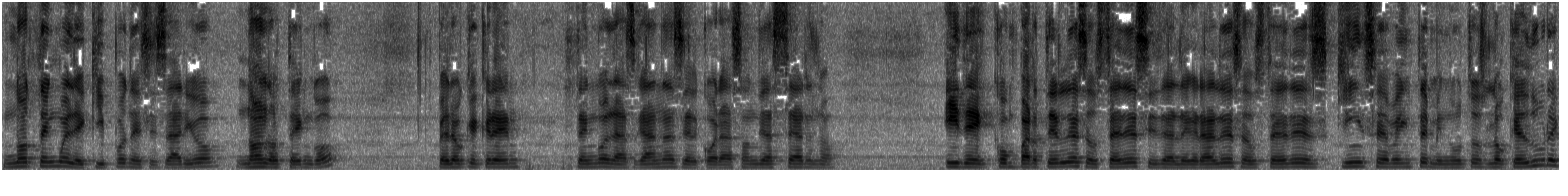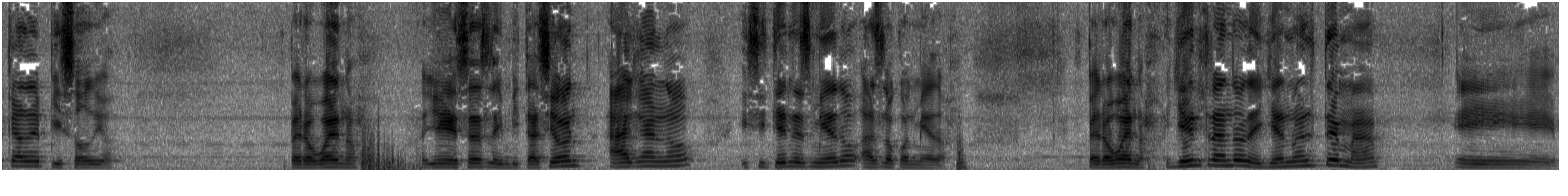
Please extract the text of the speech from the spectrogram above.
No tengo el equipo necesario, no lo tengo. Pero ¿qué creen? Tengo las ganas y el corazón de hacerlo. Y de compartirles a ustedes y de alegrarles a ustedes 15, 20 minutos, lo que dure cada episodio. Pero bueno, y esa es la invitación, háganlo y si tienes miedo, hazlo con miedo. Pero bueno, ya entrando de lleno al tema, eh,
